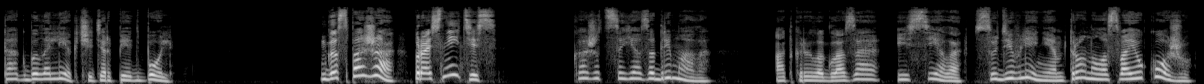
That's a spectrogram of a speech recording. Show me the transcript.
Так было легче терпеть боль. «Госпожа, проснитесь!» Кажется, я задремала. Открыла глаза и села, с удивлением тронула свою кожу.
